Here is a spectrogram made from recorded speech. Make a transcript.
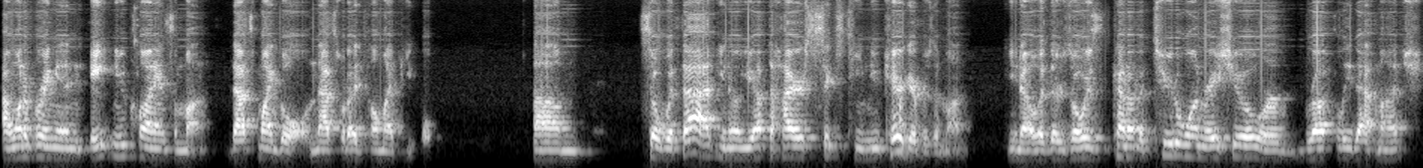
I want to bring in eight new clients a month. That's my goal, and that's what I tell my people. Um, so with that, you know, you have to hire 16 new caregivers a month you know, there's always kind of a two to one ratio or roughly that much.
